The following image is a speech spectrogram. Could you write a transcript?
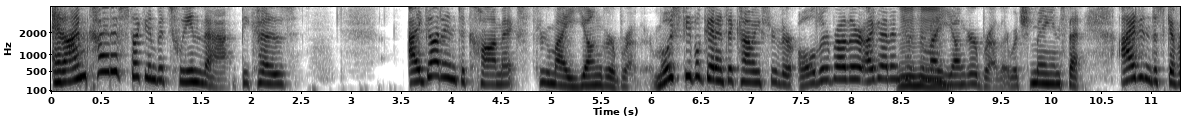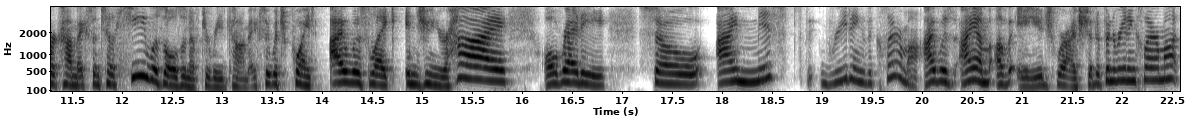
And I'm kind of stuck in between that because I got into comics through my younger brother. Most people get into comics through their older brother. I got into it through my mm-hmm. younger brother, which means that I didn't discover comics until he was old enough to read comics, at which point I was like in junior high already. So I missed reading the Claremont. I was, I am of age where I should have been reading Claremont,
